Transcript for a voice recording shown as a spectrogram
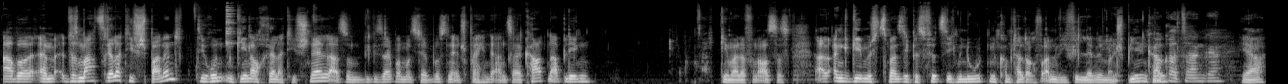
Aber ähm, das macht es relativ spannend. Die Runden gehen auch relativ schnell. Also wie gesagt, man muss ja bloß eine entsprechende Anzahl Karten ablegen. Ich gehe mal davon aus, dass äh, angegeben ist 20 bis 40 Minuten. Kommt halt darauf an, wie viel Level man spielen kann. Ich gerade sagen, gell? Ja,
